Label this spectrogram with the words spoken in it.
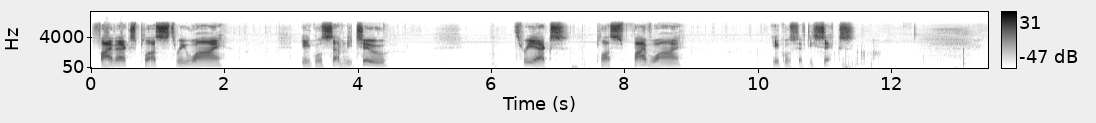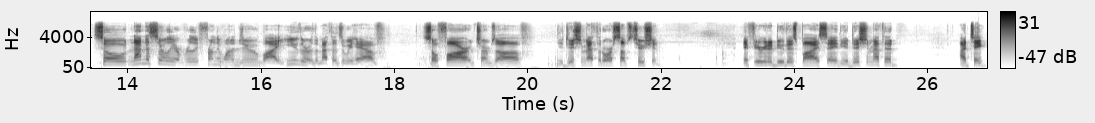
Five x plus three y equals 72. 3x plus 5y equals 56. So not necessarily a really friendly one to do by either of the methods that we have so far in terms of the addition method or substitution. If you're going to do this by, say, the addition method, I'd take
